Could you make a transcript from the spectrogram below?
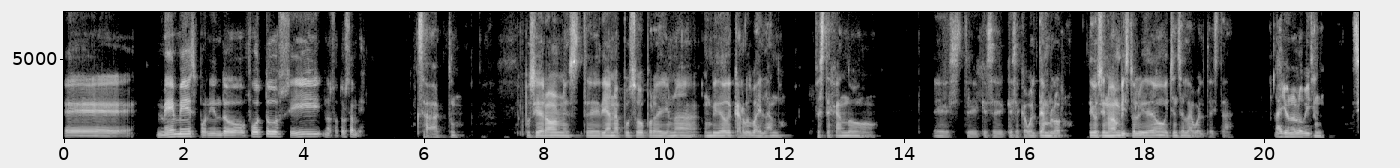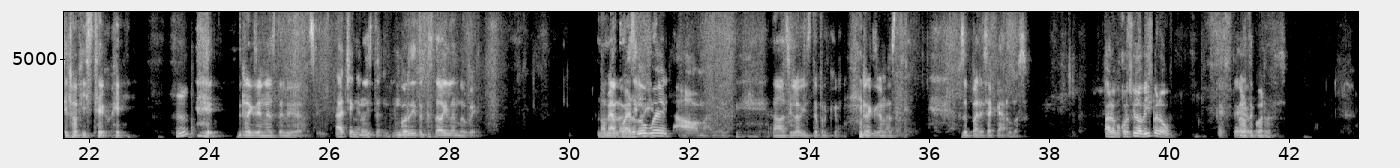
eh, memes, poniendo fotos y nosotros también. Exacto. Pusieron, este, Diana puso por ahí una, un video de Carlos bailando, festejando este, que se, que se acabó el temblor. Digo, si no han visto el video, échense la vuelta, ahí está. Ah, yo no lo vi. Si lo viste, güey. ¿Mm? Reaccionaste el video. Sí. Ah, chinga. ¿No viste? Un gordito que está bailando, güey. No me ¿No viste? acuerdo, güey. No, mames. No, sí lo viste porque reaccionaste. Se parece a Carlos. A lo mejor sí lo vi, pero este, no te acuerdas.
